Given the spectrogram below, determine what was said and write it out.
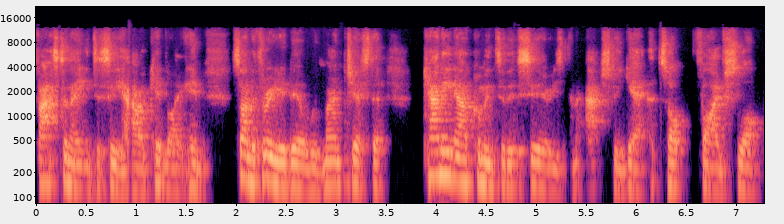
fascinating to see how a kid like him signed a three year deal with Manchester. Can he now come into this series and actually get a top five slot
